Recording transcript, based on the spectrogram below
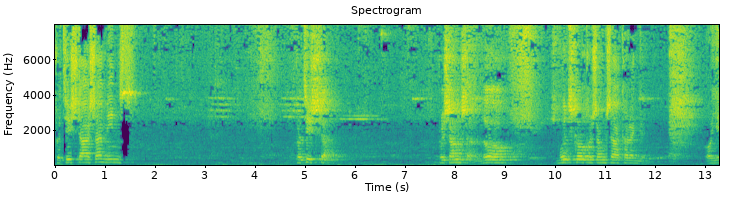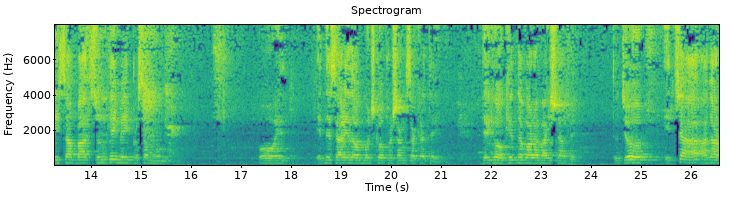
प्रतिष्ठाशा मीन्स प्रतिष्ठा प्रशंसा लोग मुझको प्रशंसा करेंगे और ये सब बात सुन के मैं प्रसन्न होंगे इतने सारे लोग मुझको प्रशंसा करते देखो कितना बड़ा वैष्णव है तो जो इच्छा अगर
